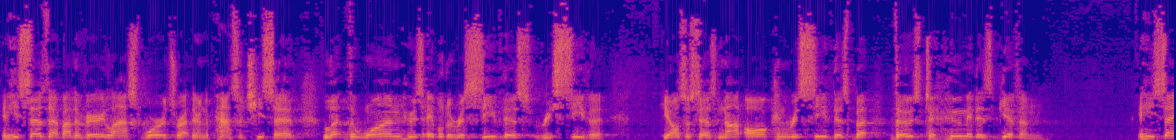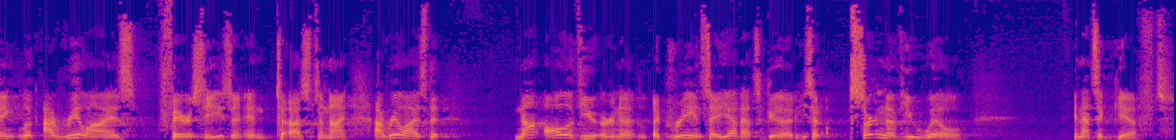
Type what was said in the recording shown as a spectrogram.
And he says that by the very last words right there in the passage. He said, Let the one who's able to receive this receive it. He also says, Not all can receive this, but those to whom it is given. And he's saying, Look, I realize, Pharisees, and, and to us tonight, I realize that not all of you are going to agree and say, yeah, that's good. He said, certain of you will. And that's a gift.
